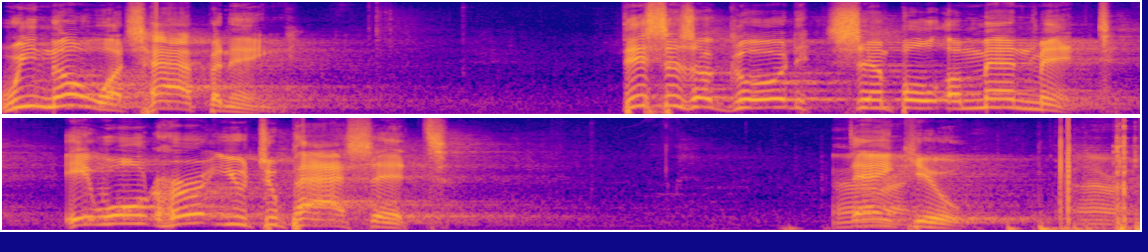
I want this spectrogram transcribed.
We know what's happening. This is a good, simple amendment. It won't hurt you to pass it. All Thank right. you. All right.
